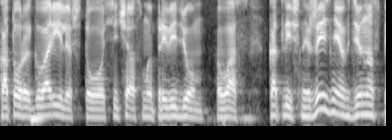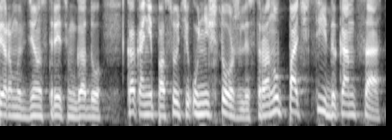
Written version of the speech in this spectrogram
которые говорили, что сейчас мы приведем вас к отличной жизни в 91 и в 93 году, как они, по сути, уничтожили страну почти до конца.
